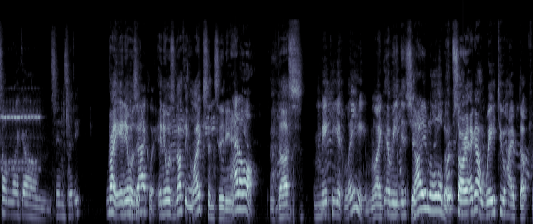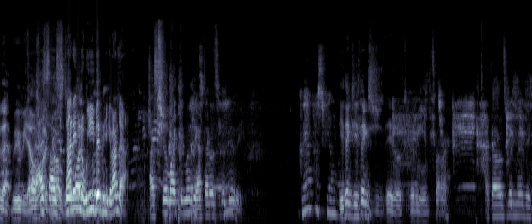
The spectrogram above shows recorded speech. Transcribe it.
something like um Sin City. right, and it was exactly and it was nothing like Sin City, at all. thus making it lame. Like, I mean, it's just. Not even a little bit. I'm sorry, I got way too hyped up for that movie. That was Yeah, I- my I problem. still Not even a wee bit movie. Grande. I still like the movie. I thought it was a good movie. Grandpa's feeling. He thinks he thinks it looks. I mean, Sorry. I thought it was a good movie.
